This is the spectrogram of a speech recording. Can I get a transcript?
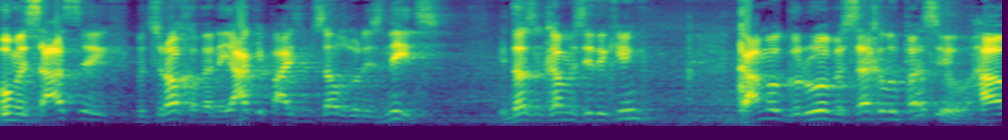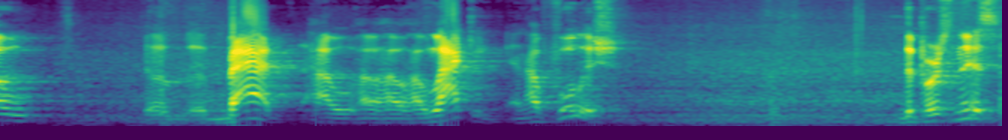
umisasik b'tzrochav, and he occupies himself with his needs, he doesn't come and see the king. Kamo guru v'sechelu pasiu. How uh, bad, how, how, how, how lacking, and how foolish the person is.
